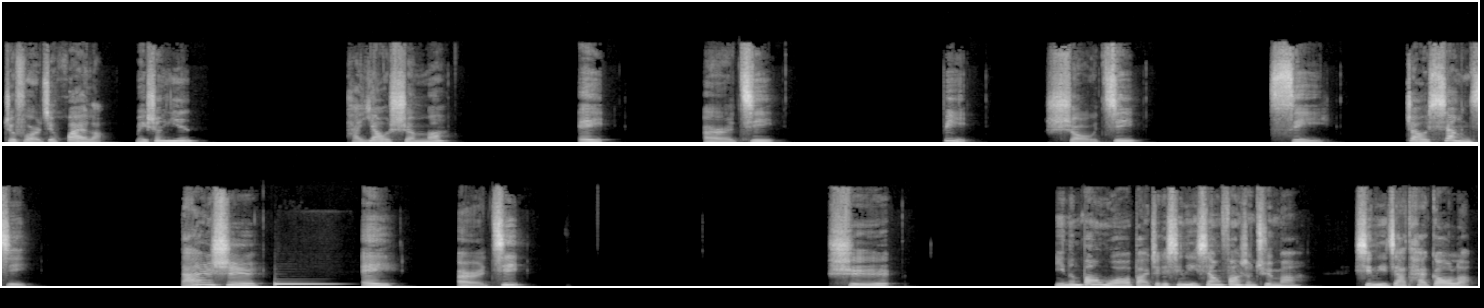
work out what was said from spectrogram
这副耳机坏了，没声音。他要什么？A，耳机。B，手机。C，照相机。答案是 A，耳机。十，你能帮我把这个行李箱放上去吗？行李架太高了，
